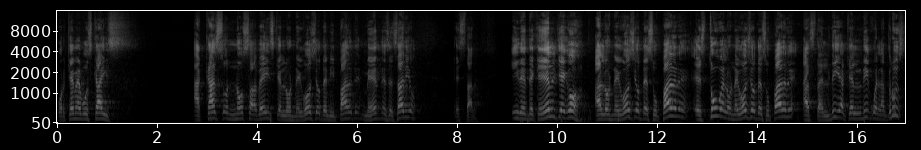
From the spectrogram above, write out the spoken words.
¿por qué me buscáis? ¿Acaso no sabéis que en los negocios de mi Padre me es necesario estar? Y desde que Él llegó a los negocios de su Padre, estuvo en los negocios de su Padre hasta el día que Él dijo en la cruz,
